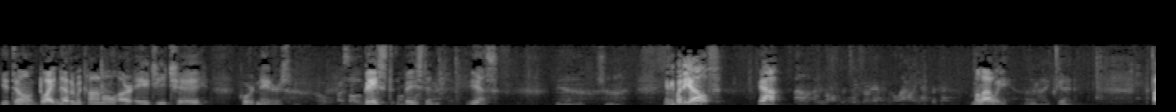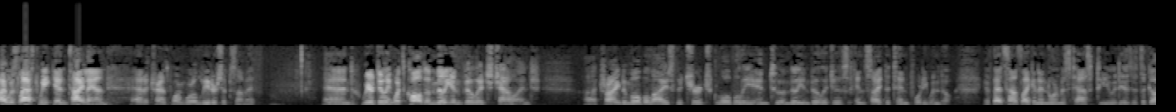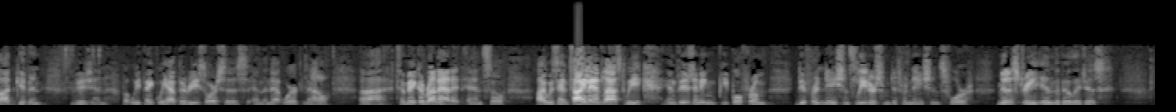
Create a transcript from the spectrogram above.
You don't. Dwight and Heather McConnell are AG Che coordinators. Oh, I saw the Based based in yes. Yeah. So anybody else? Yeah. Uh, I'm involved with the program in Malawi, Africa. Malawi. All right, good. I was last week in Thailand at a Transform World Leadership Summit, and we're doing what's called a Million Village Challenge, uh, trying to mobilize the church globally into a million villages inside the 1040 window. If that sounds like an enormous task to you, it is. It's a God given vision. But we think we have the resources and the network now uh, to make a run at it. And so I was in Thailand last week envisioning people from different nations, leaders from different nations for ministry in the villages.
